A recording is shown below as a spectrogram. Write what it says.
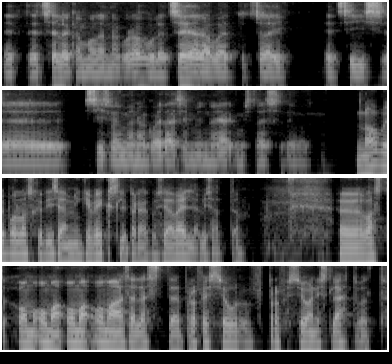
et, et sellega ma olen nagu rahul, et see ära võetud sai, et siis, siis võime nagu edasi minna järgmiste asjade juurde. no võib-olla oskad ise mingi veksli praegu siia välja visata vastu oma, oma, oma, oma sellest professioon, professioonist lähtuvalt.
